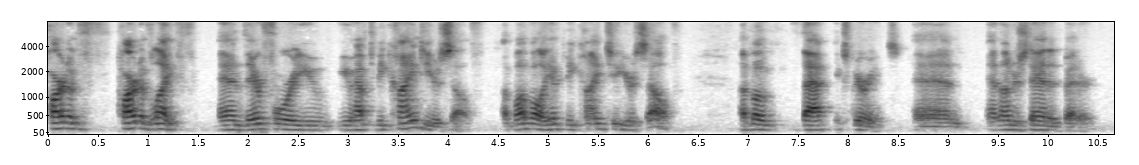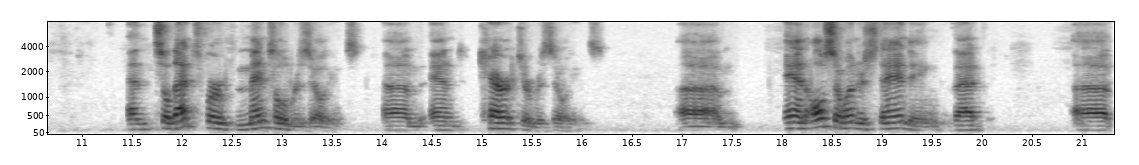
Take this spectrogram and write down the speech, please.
part of part of life, and therefore you you have to be kind to yourself. Above all, you have to be kind to yourself about that experience and and understand it better. And so that's for mental resilience um, and character resilience. Um, and also understanding that uh,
